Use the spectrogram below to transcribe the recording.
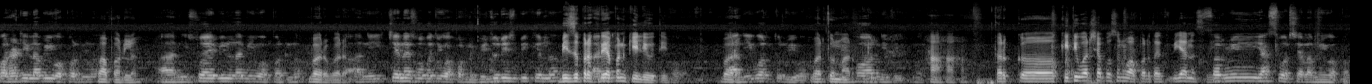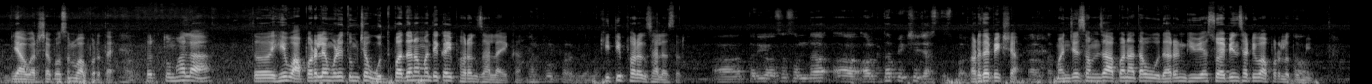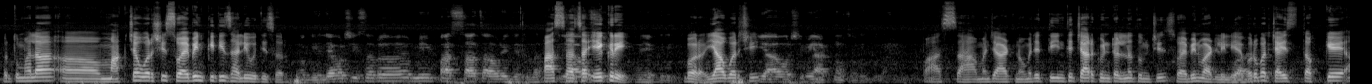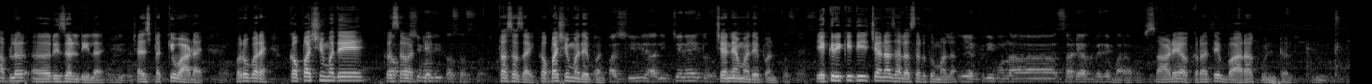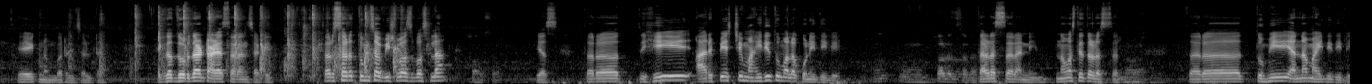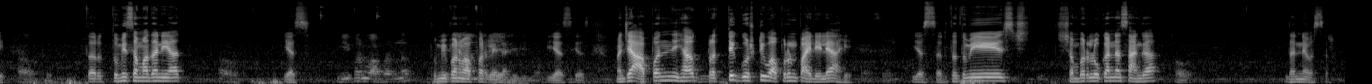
पराठीला बी वापरलं. वापरलं. आणि सोयाबीनला बी वापरलं. बरं बरं. आणि चेनासोबतही वापरलं. बिजुरीस बी केलं. बीज प्रक्रिया पण केली होती. हो. बरं. आणि वरतून बी वापरलं. वरतून मारतो. फवारणी ती. हां हां हां. तर क- किती वर्षापासून वापरतात या नसतं. सर मी याच वर्षाला मी वापरलं. या वर्षापासून वापरताय. हो. तर तुम्हाला तर हे वापरल्यामुळे तुमच्या उत्पादनामध्ये काही फरक झाला आहे का? भरपूर फरक झाला. किती फरक झाला सर? तरी असं समजा अर्धापेक्षा फरक अर्ध्यापेक्षा अर्धा. म्हणजे समजा आपण आता उदाहरण घेऊया सोयाबीनसाठी वापरलं तुम्ही. तर तुम्हाला मागच्या वर्षी सोयाबीन किती झाली होती सर? मग गेल्या वर्षी सर मी पाच सहाचा आवरेज घेतला पाच सहाचा एकरी? बरं या वर्षी? या वर्षी मी आठ नऊचा घेतला. पाच सहा म्हणजे आठ नऊ म्हणजे तीन ते चार क्विंटलनं तुमची सोयाबीन वाढलेली आहे. बरोबर? चाळीस टक्के आपलं रिझल्ट दिला आहे. चाळीस टक्के वाढ आहे. बरोबर आहे. कपाशीमध्ये कसं वाटते? तसंच आहे. कपाशीमध्ये पण. कपाशी आणि चेन्नई चण्यामध्ये पण. एकरी किती चना झाला सर तुम्हाला? एकरी मला साडे अकरा ते बारा. साडे अकरा ते बारा क्विंटल. हे एक नंबर रिझल्ट आहे. एकदा जोरदार टाळ्या सरांसाठी. तर सर तुमचा विश्वास बसला? हो यस. तर ही आर पी एसची माहिती तुम्हाला कोणी दिली? तडस सर तडस सरांनी. नमस्ते तडस सर. तर तुम्ही यांना माहिती दिली. हो. तर तुम्ही समाधानी आहात? हो. यस. मी पण वापरलं. तुम्ही पण वापरलेलं. आहे. यस यस म्हणजे आपण ह्या प्रत्येक गोष्टी वापरून पाहिलेल्या आहे हो. यस सर तर तुम्ही श- शंभर लोकांना सांगा. हो. धन्यवाद सर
